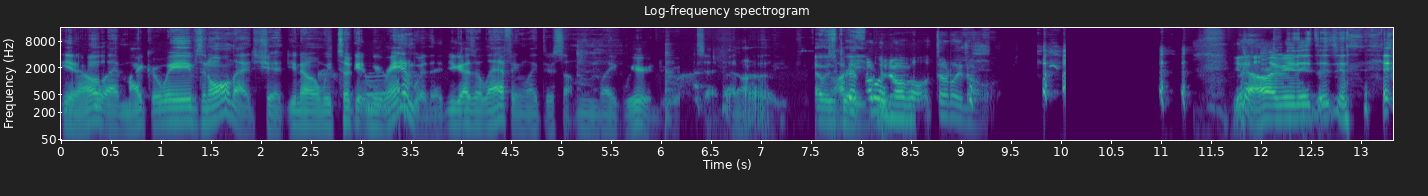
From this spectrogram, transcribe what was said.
you know, like microwaves and all that shit, you know, and we took it and we ran with it. You guys are laughing like there's something like weird. said. I don't know. That was great. Totally normal. Totally normal. You know, I mean, it, it's.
